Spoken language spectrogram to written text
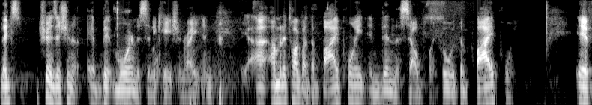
let's transition a, a bit more into syndication, right? And I, I'm going to talk about the buy point and then the sell point. But with the buy point, if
